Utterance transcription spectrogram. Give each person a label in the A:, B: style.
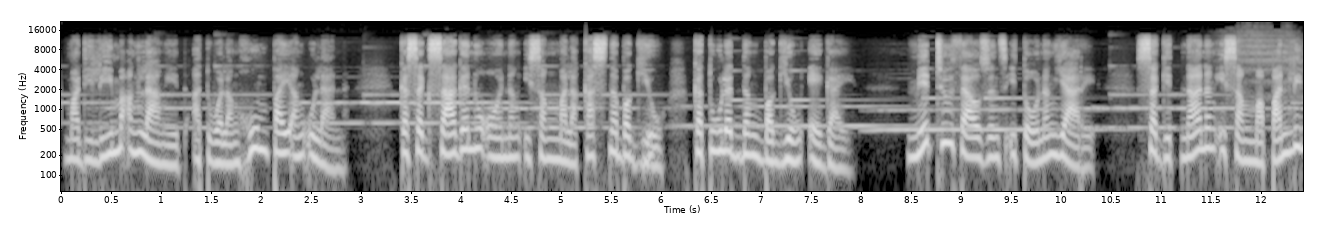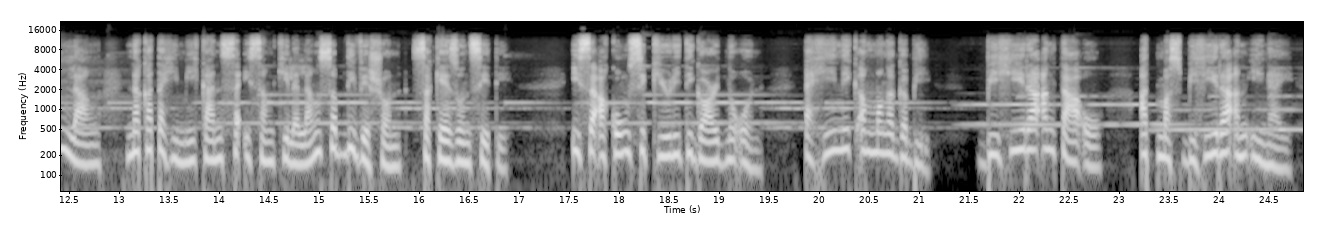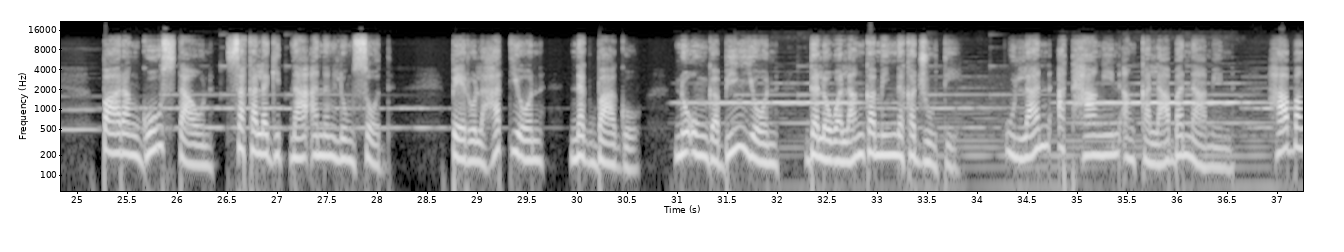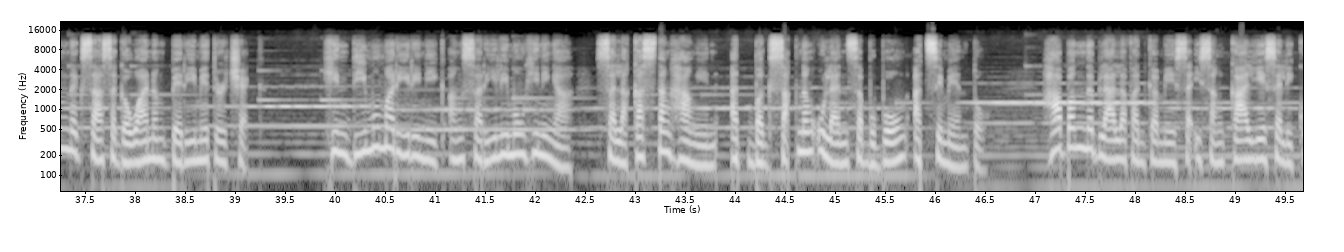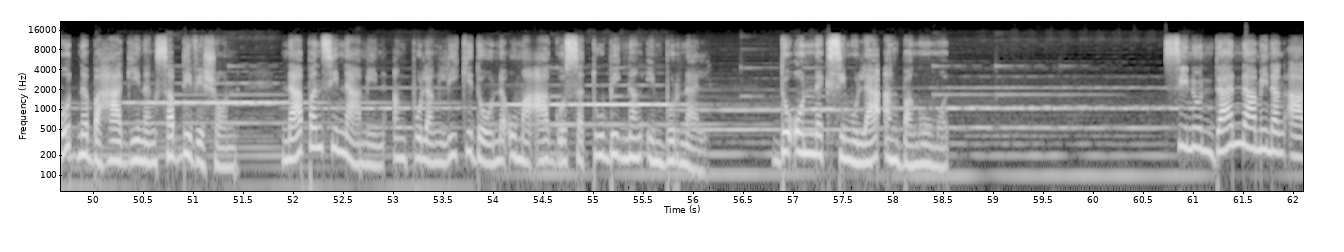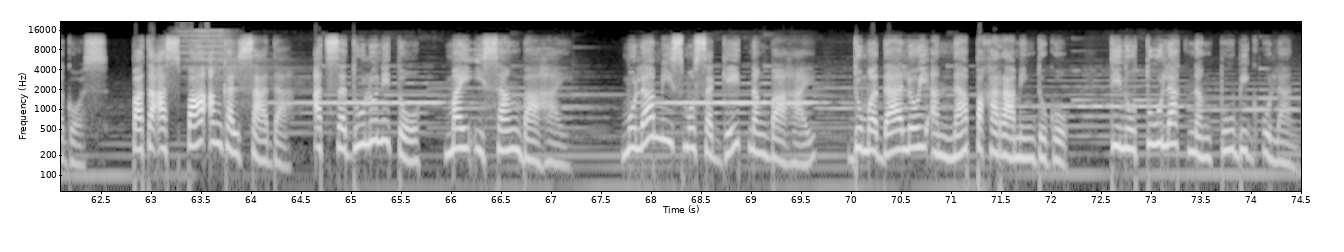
A: Madilim ang langit at walang humpay ang ulan. Kasagsagan noon ng isang malakas na bagyo katulad ng bagyong Egay. Mid-2000s ito nangyari sa gitna ng isang mapanlinlang na katahimikan sa isang kilalang subdivision sa Quezon City. Isa akong security guard noon. Tahimik ang mga gabi. Bihira ang tao at mas bihira ang ingay. Parang ghost town sa kalagitnaan ng lungsod. Pero lahat yon nagbago. Noong gabing yon, dalawa lang kaming naka-duty. Ulan at hangin ang kalaban namin habang nagsasagawa ng perimeter check. Hindi mo maririnig ang sarili mong hininga sa lakas ng hangin at bagsak ng ulan sa bubong at semento. Habang naglalakad kami sa isang kalye sa likod na bahagi ng subdivision, napansin namin ang pulang likido na umaagos sa tubig ng imburnal. Doon nagsimula ang bangumot. Sinundan namin ang agos. Pataas pa ang kalsada at sa dulo nito may isang bahay. Mula mismo sa gate ng bahay, dumadaloy ang napakaraming dugo, tinutulak ng tubig ulan.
